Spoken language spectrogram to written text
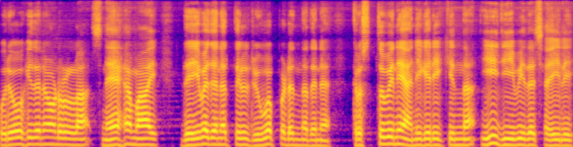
പുരോഹിതനോടുള്ള സ്നേഹമായി ദൈവജനത്തിൽ രൂപപ്പെടുന്നതിന് ക്രിസ്തുവിനെ അനുകരിക്കുന്ന ഈ ജീവിതശൈലി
